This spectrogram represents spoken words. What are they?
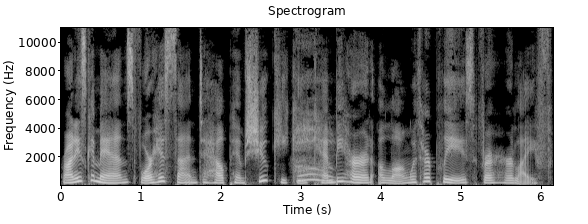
Ronnie's commands for his son to help him shoot Kiki can be heard along with her pleas for her life.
